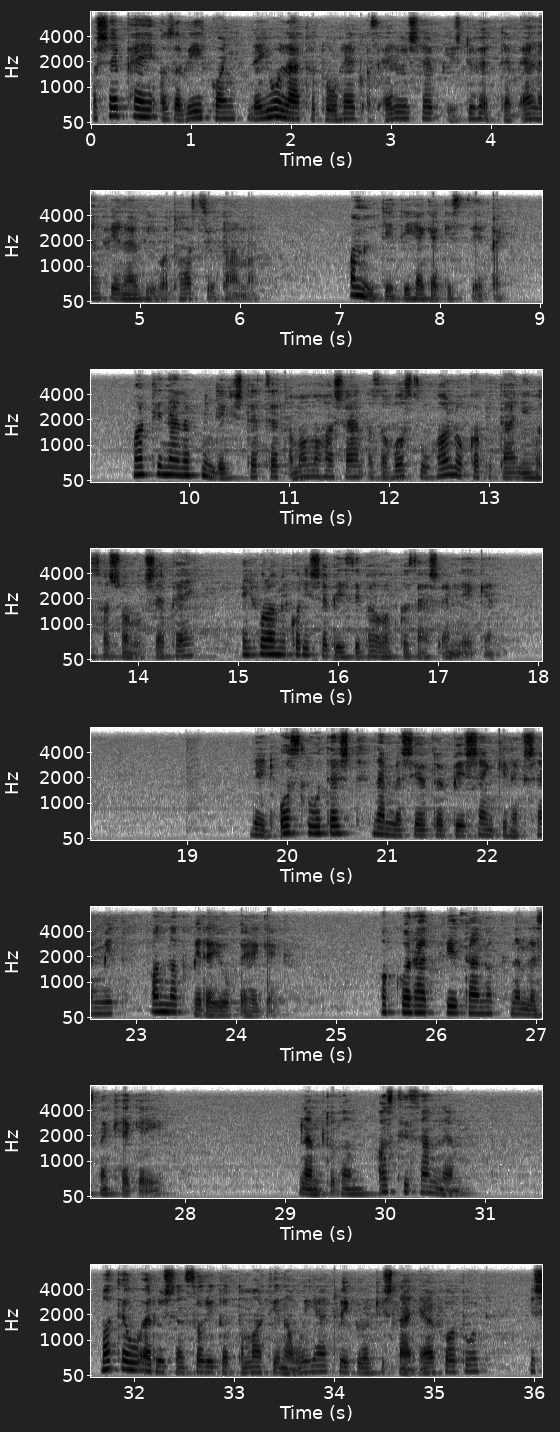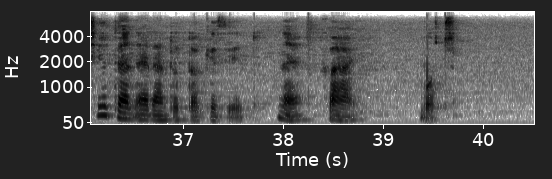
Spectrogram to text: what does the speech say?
A sebb hely az a vékony, de jól látható heg az erősebb és dühöttebb ellenfélel vívott harcjutalma. A műtéti hegek is szépek. Martinának mindig is tetszett a mama hasán az a hosszú hallókapitányihoz hasonló sepphely, egy valamikori sebészi beavatkozás emléke. De egy oszlótest nem mesél többé senkinek semmit, annak mire jók a hegek. Akkor hát Grétának nem lesznek hegei. Nem tudom, azt hiszem nem. Mateo erősen szorította Martina ujját, végül a kislány elfordult, és hirtelen elrántotta a kezét. Ne, fáj. Bocs.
